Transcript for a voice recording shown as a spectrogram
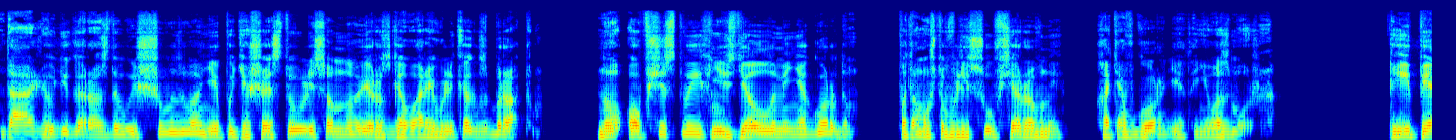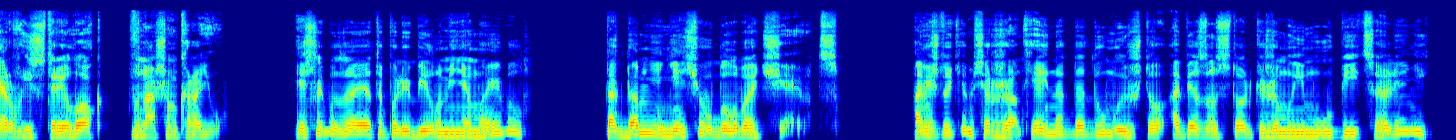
Да, люди гораздо высшего звания путешествовали со мной и разговаривали как с братом. Но общество их не сделало меня гордым, потому что в лесу все равны, хотя в городе это невозможно. Ты первый стрелок в нашем краю. Если бы за это полюбила меня Мейбл, тогда мне нечего было бы отчаиваться. А между тем, сержант, я иногда думаю, что обязан столько же моему убийце оленей,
